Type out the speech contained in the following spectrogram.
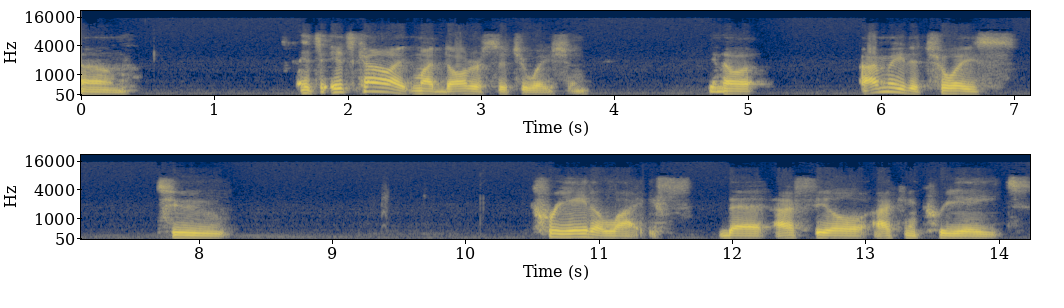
Um, it's it's kind of like my daughter's situation. You know, I made a choice to create a life that I feel I can create.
